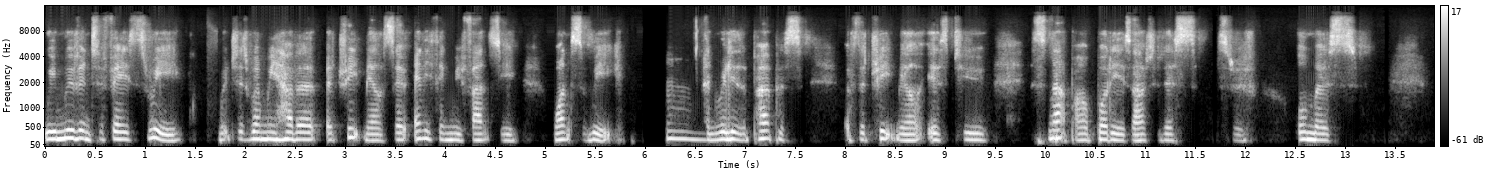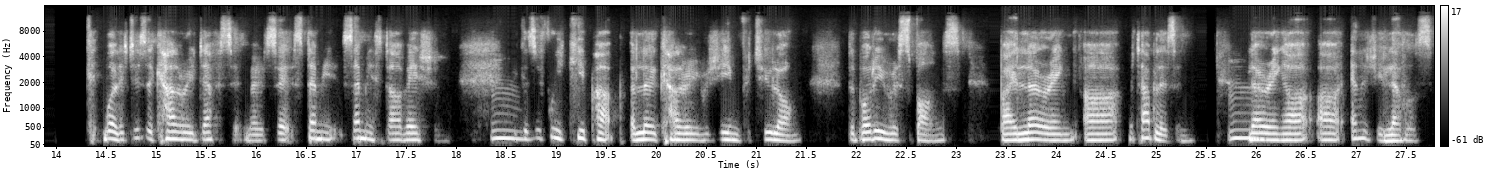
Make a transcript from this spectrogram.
We move into phase three, which is when we have a, a treat meal. So anything we fancy once a week. Mm. And really, the purpose of the treat meal is to snap our bodies out of this sort of almost, well, it is a calorie deficit mode. So it's semi starvation. Mm. Because if we keep up a low calorie regime for too long, the body responds by lowering our metabolism Mm. lowering our, our energy levels.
